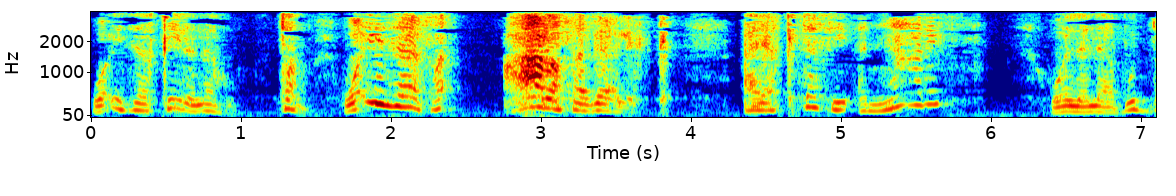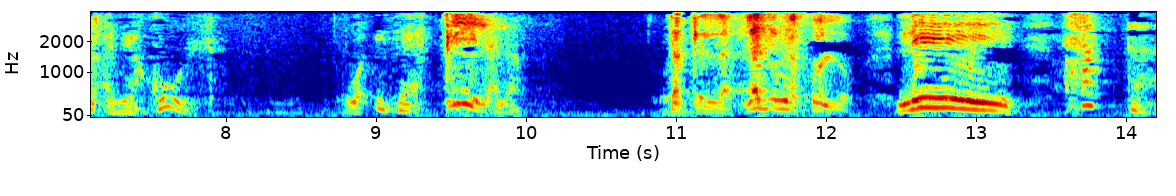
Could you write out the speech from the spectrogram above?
وإذا قيل له طب وإذا عرف ذلك أيكتفي أن يعرف ولا لابد أن يقول؟ وإذا قيل له اتق الله لازم يقول له. ليه؟ حتى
